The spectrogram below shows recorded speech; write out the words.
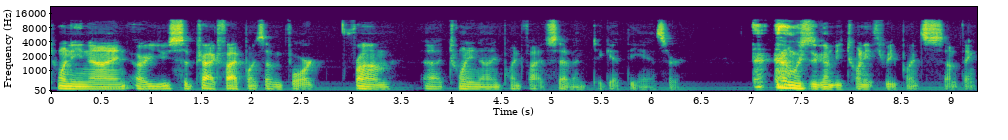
29 or you subtract 5.74 from uh, 29.57 to get the answer which is going to be 23 point something.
